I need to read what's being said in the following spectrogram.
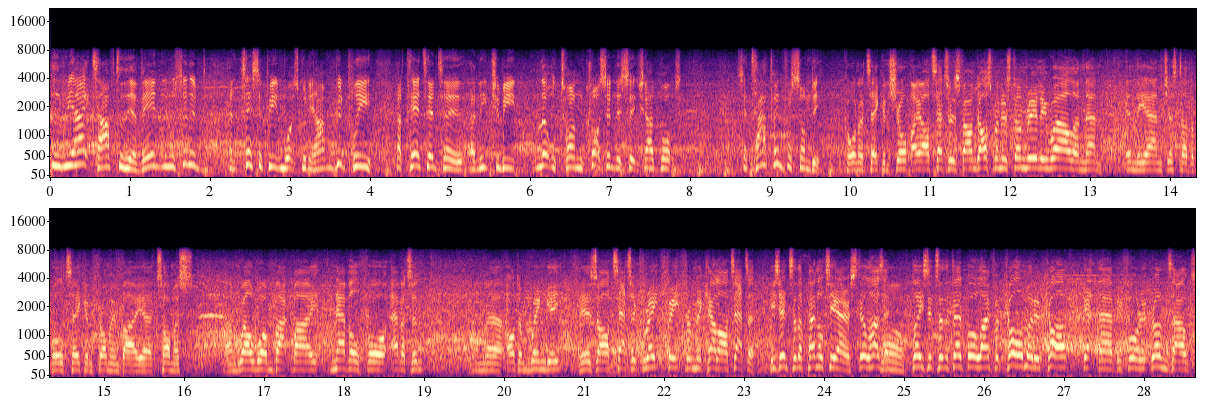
they react after the event, you instead of anticipating what's going to happen. Good play, Arteta into Anichebe, little turn, cross into the six-yard box. It's a tap in for somebody. Corner taken short by Arteta, who's found Osman, who's done really well, and then in the end, just had the ball taken from him by uh, Thomas, and well won back by Neville for Everton and uh, Odemwingie. Here's Arteta, great feet from Mikel Arteta. He's into the penalty area, still has it. Oh. Plays it to the dead ball line for Coleman, who can't get there before it runs out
